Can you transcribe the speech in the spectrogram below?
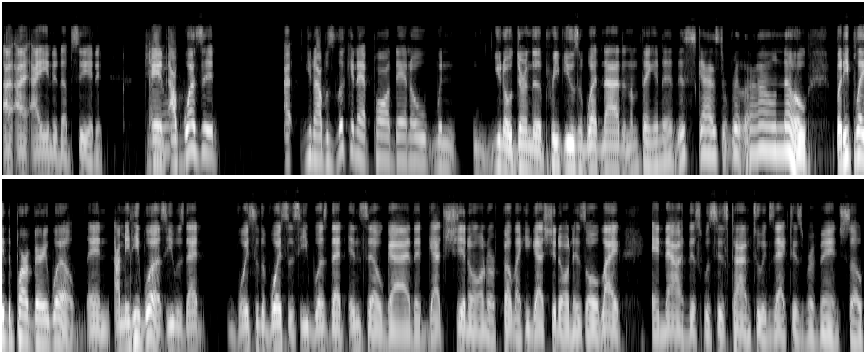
I I, I ended up seeing it, Do and you- I wasn't. I, you know, I was looking at Paul Dano when you know during the previews and whatnot, and I'm thinking this guy's the real. I don't know, but he played the part very well, and I mean, he was he was that voice of the voiceless. He was that incel guy that got shit on or felt like he got shit on his whole life, and now this was his time to exact his revenge. So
